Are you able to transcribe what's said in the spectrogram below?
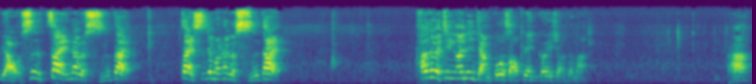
表示在那个时代，在释迦牟尼那个时代，他这个《金刚经》讲多少遍？各位晓得吗？啊？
